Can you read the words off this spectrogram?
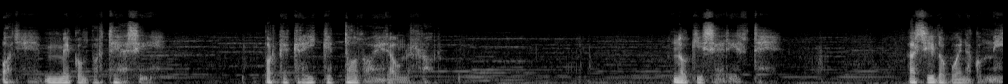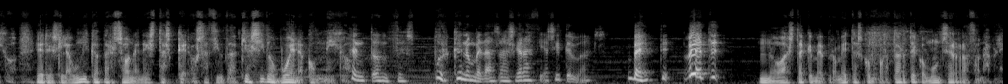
Oye, me comporté así porque creí que todo era un error. No quise herirte. Has sido buena conmigo. Eres la única persona en esta asquerosa ciudad que ha sido buena conmigo. Entonces, ¿por qué no me das las gracias y te vas? Vete, vete. No hasta que me prometas comportarte como un ser razonable.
